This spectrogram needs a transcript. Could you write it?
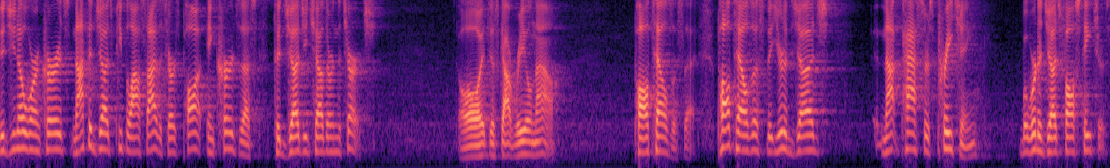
Did you know we're encouraged not to judge people outside the church? Paul encourages us to judge each other in the church. Oh, it just got real now. Paul tells us that. Paul tells us that you're to judge not pastors preaching, but we're to judge false teachers.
